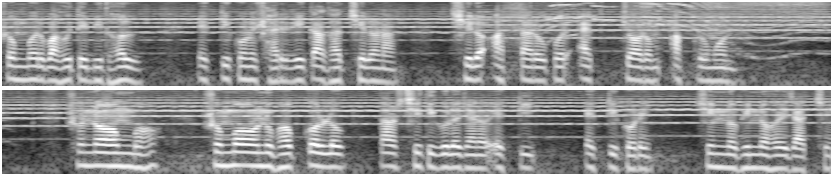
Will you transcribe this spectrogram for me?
সৌম্যর বাহুতে বিধল। একটি কোনো শারীরিক আঘাত ছিল না, ছিল আত্মার ওপর এক চরম আক্রমণ। শূন্য অম্ভ, সৌম্য অনুভব করল তার স্মৃতিগুলো যেন একটি একটি করে ছিন্ন ভিন্ন হয়ে যাচ্ছে।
